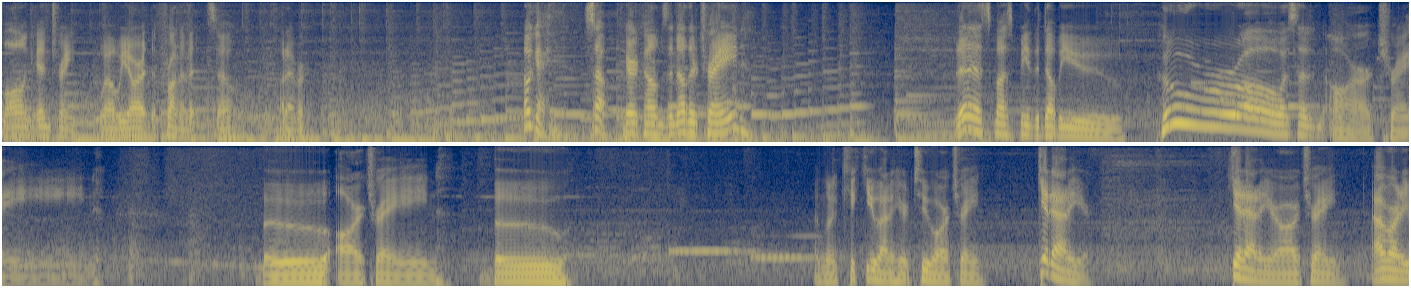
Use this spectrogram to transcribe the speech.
Long N train. Well, we are at the front of it, so whatever. Okay, so here comes another train. This must be the W. Hoorah! It's an R train. Boo, R train. Boo. I'm gonna kick you out of here too, R train. Get out of here. Get out of here, R train. I've already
